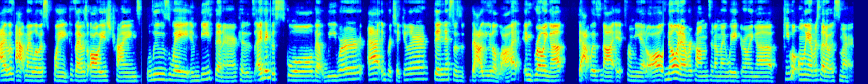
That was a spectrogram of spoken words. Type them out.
I was at my lowest point because I was always trying to lose weight and be thinner. Because I think the school that we were at in particular, thinness was valued a lot. And growing up, that was not it for me at all. No one ever commented on my weight growing up. People only ever said I was smart.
